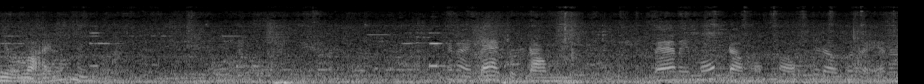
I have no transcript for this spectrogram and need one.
Nhiều loại lắm này cái này ba chục đồng. 31 đồng một hộp. Chứ đâu có rẻ đâu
